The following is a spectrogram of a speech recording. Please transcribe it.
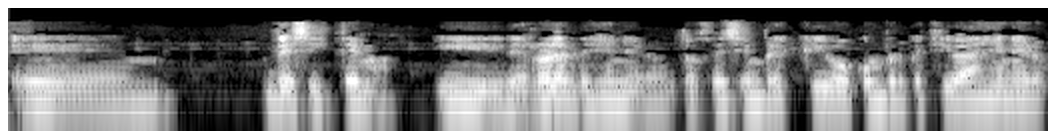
de sistema y de roles de género. Entonces siempre escribo con perspectiva de género.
